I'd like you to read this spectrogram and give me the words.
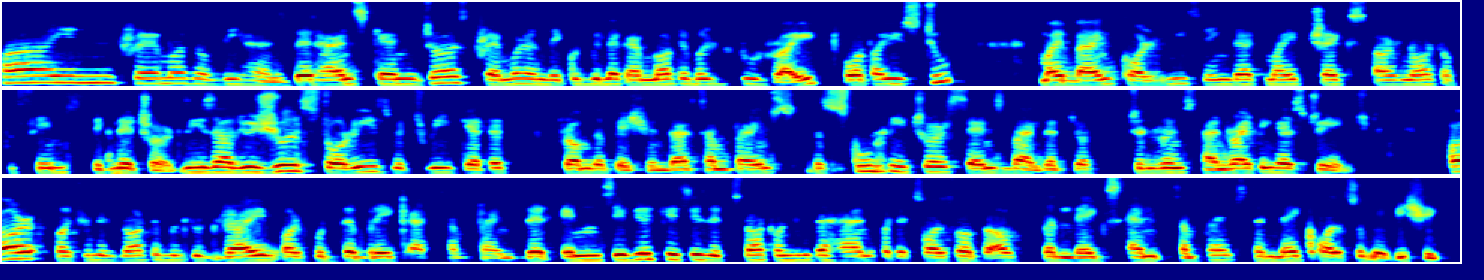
fine tremors of the hands. Their hands can just tremor and they could be like, I'm not able to write what I used to my bank called me saying that my checks are not of the same signature. These are usual stories which we get it from the patient that sometimes the school teacher sends back that your children's handwriting has changed. Or person is not able to drive or put the brake at sometimes. That in severe cases it's not only the hand but it's also about the legs and sometimes the neck also may be shaky.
